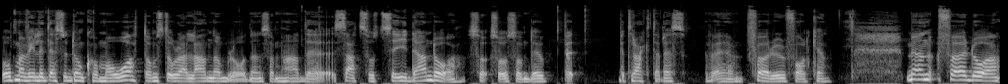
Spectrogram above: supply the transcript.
Och man ville dessutom komma åt de stora landområden som hade satts åt sidan då, så, så som det betraktades eh, för urfolken. Men för då,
